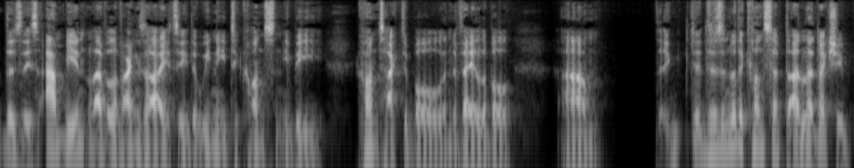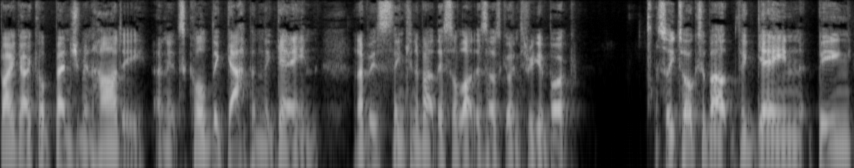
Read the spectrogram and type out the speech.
there's this ambient level of anxiety that we need to constantly be contactable and available um, there's another concept that I learned actually by a guy called Benjamin Hardy, and it's called the gap and the gain. And I've been thinking about this a lot as I was going through your book. So he talks about the gain being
